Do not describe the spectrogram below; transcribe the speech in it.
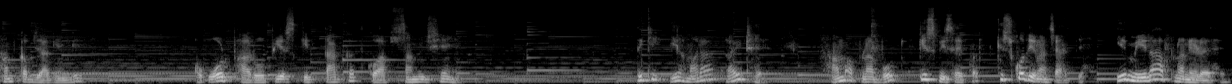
हम कब जागेंगे? और वोट फॉर ओपीएस की ताकत को आप समझें। देखिए, ये हमारा राइट है। हम अपना वोट किस विषय पर, किसको देना चाहते हैं? ये मेरा अपना निर्णय है।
